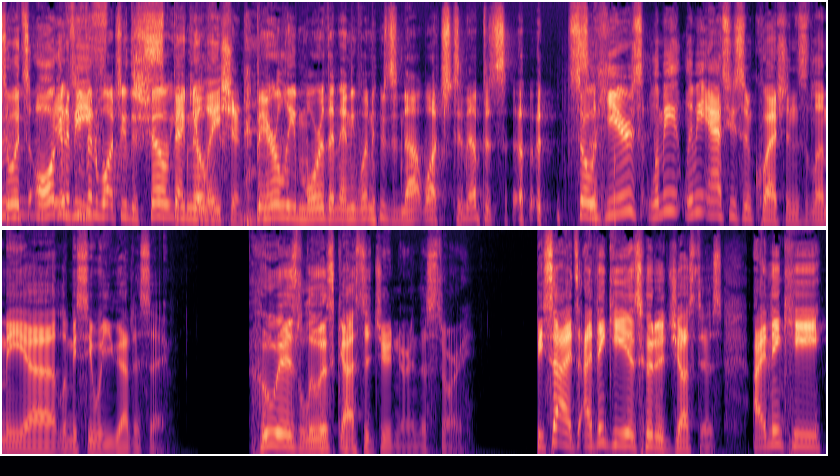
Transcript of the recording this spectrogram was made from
So it's all gonna if be you've been watching the show, speculation. you know barely more than anyone who's not watched an episode. So here's let me let me ask you some questions. Let me uh let me see what you got to say. Who is Louis Gossett Jr. in this story? Besides, I think he is Hooded Justice. I think he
